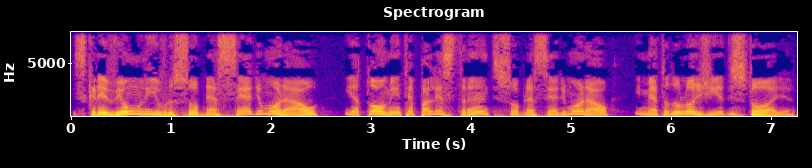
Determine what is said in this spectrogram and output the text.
escreveu um livro sobre assédio moral e atualmente é palestrante sobre assédio moral e metodologia de história.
